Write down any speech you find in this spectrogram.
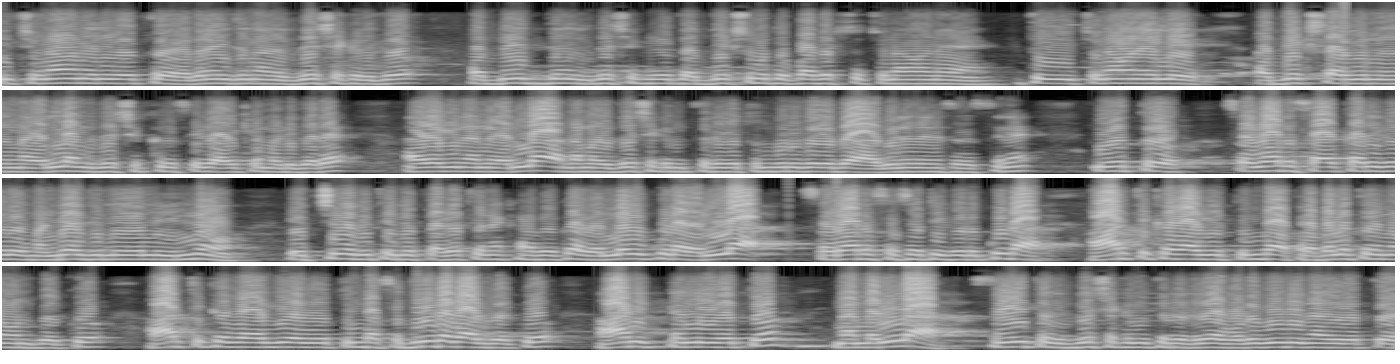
ಈ ಚುನಾವಣೆಯಲ್ಲಿ ಇವತ್ತು ಹದಿನೈದು ಜನ ನಿರ್ದೇಶಕರಿದ್ದು, ಹದಿನೈದು ಜನ ನಿರ್ದೇಶಕರು ಇವತ್ತು ಅಧ್ಯಕ್ಷ ಮತ್ತು ಉಪಾಧ್ಯಕ್ಷ ಚುನಾವಣೆ ಇತ್ತು. ಈ ಚುನಾವಣೆಯಲ್ಲಿ ಅಧ್ಯಕ್ಷರಾಗಿ ನನ್ನ ಎಲ್ಲ ನಿರ್ದೇಶಕರು ಸೇರಿ ಆಯ್ಕೆ ಮಾಡಿದ್ದಾರೆ. ಹಾಗಾಗಿ ನಾನು ಎಲ್ಲ ನಮ್ಮ ನಿರ್ದೇಶಕ ಮಿತ್ರರಿಗೆ ತುಂಬು ಹೃದಯದ ಅಭಿನಂದನೆ ಸಲ್ಲಿಸ್ತೇನೆ. ಇವತ್ತು ಸವಾರ ಸಹಕಾರಿಗಳು ಮಂಡ್ಯ ಜಿಲ್ಲೆಯಲ್ಲಿ ಇನ್ನೂ ಹೆಚ್ಚಿನ ರೀತಿಯಲ್ಲಿ ಪ್ರಗತಿಯನ್ನು ಕಾಣಬೇಕು. ಅವೆಲ್ಲವೂ ಕೂಡ ಎಲ್ಲ ಸವಾರ ಸೊಸೈಟಿಗಳು ಕೂಡ ಆರ್ಥಿಕವಾಗಿ ತುಂಬಾ ಪ್ರಬಲತೆಯನ್ನು ಹೊಂದಬೇಕು. ಆರ್ಥಿಕವಾಗಿ ಅವು ತುಂಬಾ ಸದೃಢವಾಗಬೇಕು. ಆ ನಿಟ್ಟಿನಲ್ಲಿ ಇವತ್ತು ನಮ್ಮೆಲ್ಲ ಸ್ನೇಹಿತ ನಿರ್ದೇಶಕ ಮಿತ್ರರ ಒಡಗೂಡಿ ನಾವು ಇವತ್ತು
